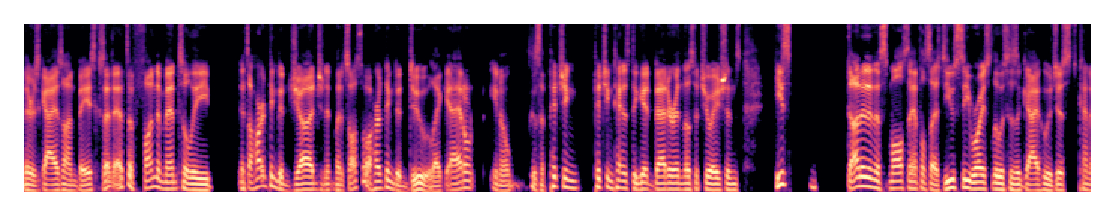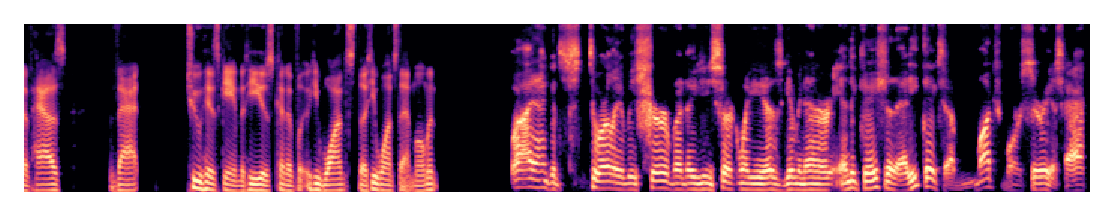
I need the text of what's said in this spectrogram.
there's guys on base because that, that's a fundamentally it's a hard thing to judge but it's also a hard thing to do. Like i don't you know because the pitching pitching tends to get better in those situations. He's done it in a small sample size. Do you see royce lewis as a guy who just kind of has that to his game that he is kind of he wants the he wants that moment well, I think it's too early to be sure, but he certainly is giving an indication of that. He takes a much more serious hack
